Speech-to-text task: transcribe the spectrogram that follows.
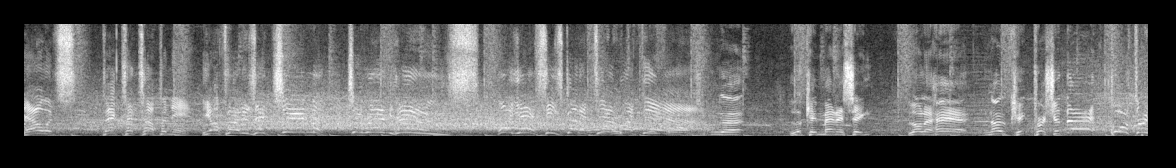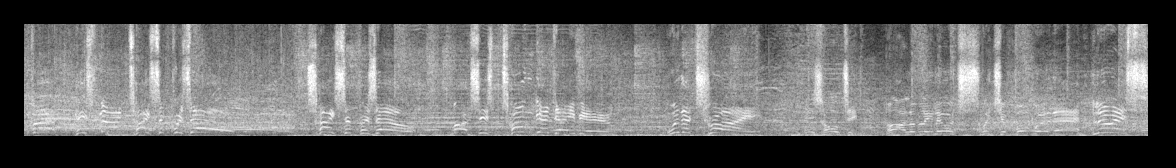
Now it's back to Tupanet. The offload is at Jim Jahrome Hughes. Oh yes, he's got it down right there. Tonga looking menacing. Lola Hare, no kick pressure there. Ball through for his man Tyson Frizzell. Tyson Frizzell marks his Tonga debut with a try. Here's Halting. Ah, lovely little switch of footwork there. Lewis.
